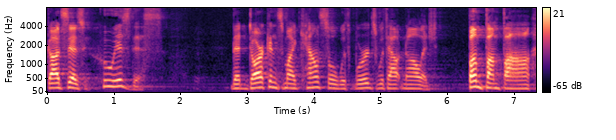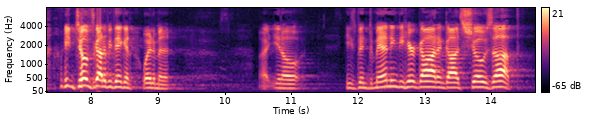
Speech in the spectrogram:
God says, Who is this that darkens my counsel with words without knowledge? Bum, bum, bum. I mean, Job's got to be thinking, wait a minute. Uh, you know, He's been demanding to hear God, and God shows up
